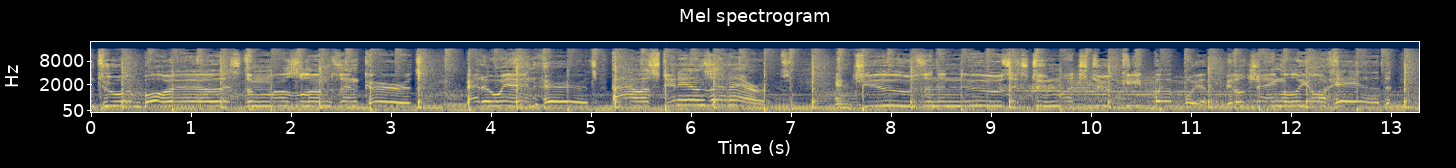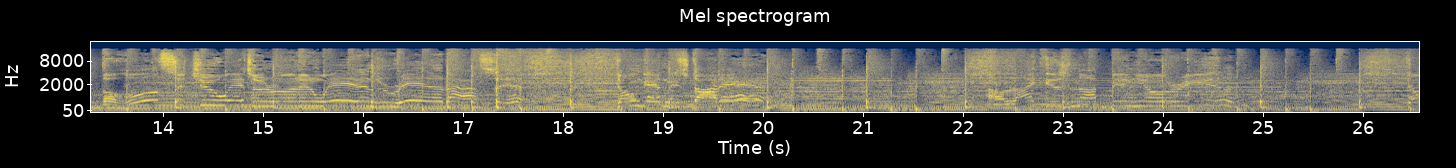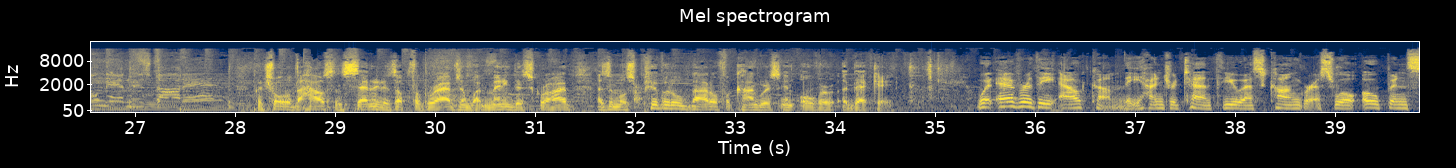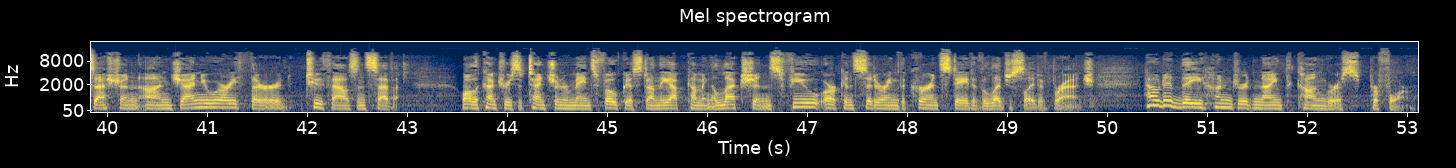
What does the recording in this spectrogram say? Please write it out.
coming to a boil. It's the Muslims and Kurds, Bedouin herds, Palestinians and Arabs, and Jews in the news. It's too much to keep up with. It'll jangle your head. Control of the House and Senate is up for grabs in what many describe as the most pivotal battle for Congress in over a decade. Whatever the outcome, the 110th U.S. Congress will open session on January 3rd, 2007. While the country's attention remains focused on the upcoming elections, few are considering the current state of the legislative branch. How did the 109th Congress perform?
